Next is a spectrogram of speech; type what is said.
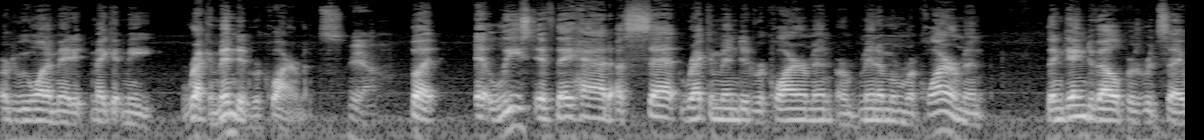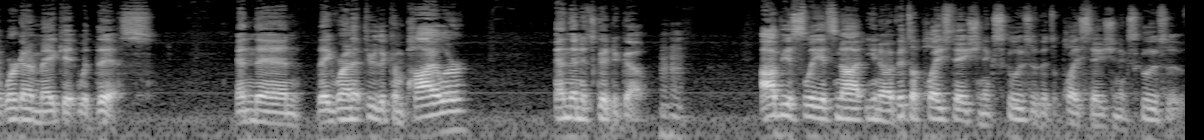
or do we want to make it make it meet recommended requirements? Yeah. But at least if they had a set recommended requirement or minimum requirement, then game developers would say, we're going to make it with this. And then they run it through the compiler, and then it's good to go. Mhm. Obviously, it's not, you know, if it's a PlayStation exclusive, it's a PlayStation exclusive.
